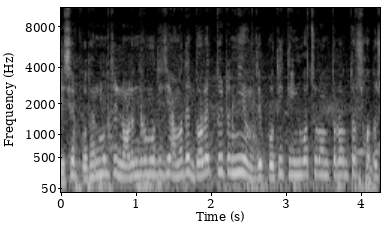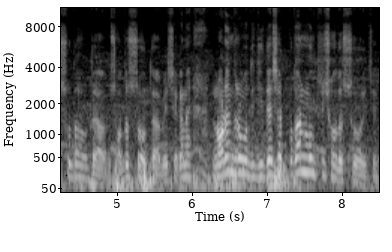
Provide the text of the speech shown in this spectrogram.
দেশের প্রধানমন্ত্রী নরেন্দ্র মোদীজি আমাদের দলের তো এটা নিয়ম যে প্রতি তিন বছর অন্তর অন্তর সদস্যতা হতে হবে, সদস্য হতে হবে। সেখানে নরেন্দ্র মোদীজি দেশের প্রধানমন্ত্রী সদস্য হয়েছেন।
